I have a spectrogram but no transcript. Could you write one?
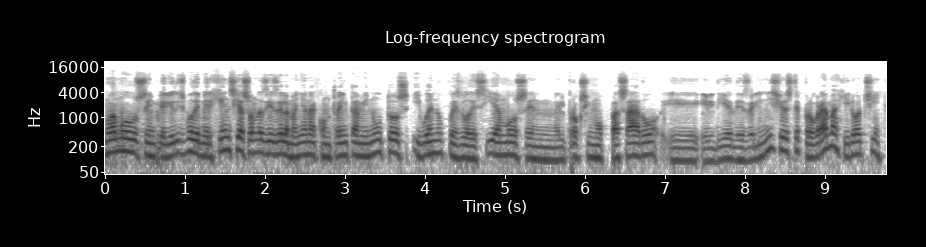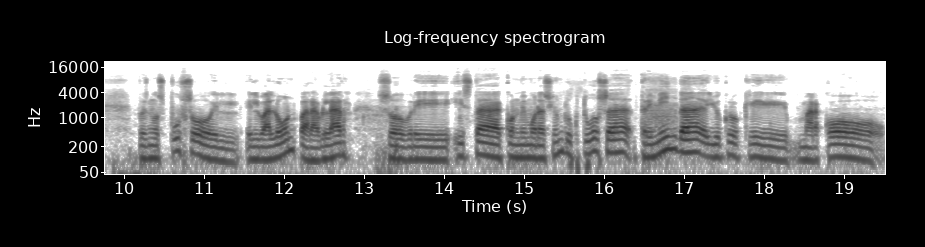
Continuamos en periodismo de emergencia, son las 10 de la mañana con 30 minutos y bueno, pues lo decíamos en el próximo pasado, eh, el día desde el inicio de este programa, Hirochi pues nos puso el, el balón para hablar sobre esta conmemoración luctuosa, tremenda, yo creo que marcó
